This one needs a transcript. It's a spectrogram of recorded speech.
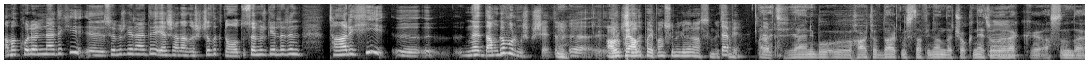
Ama kolonilerdeki e, sömürgelerde yaşanan ırkçılık ne oldu? Sömürgelerin tarihi e, ne damga vurmuş bir şeydir. Evet. E, Avrupa'ya Avrupa yapan sömürgeler aslında. Tabii. Evet Tabii. yani bu e, Heart of Darkness'ta filan da çok net hmm. olarak e, aslında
